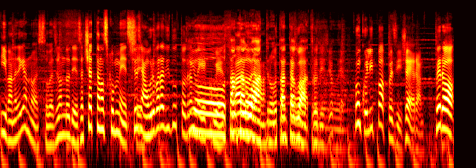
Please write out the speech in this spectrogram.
Ivan, di che anno è sto pezzo? Secondo te? Si accettano scommesse? Ci siamo preparati tutto tranne che Io questo. 84, 84 dici, secondo ok. me. Comunque l'hip hop sì, c'era, però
